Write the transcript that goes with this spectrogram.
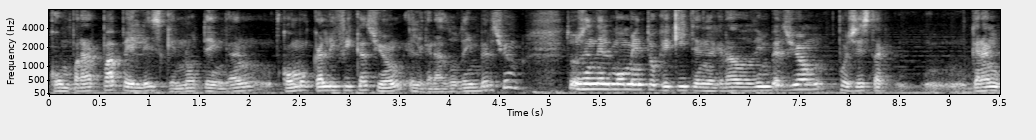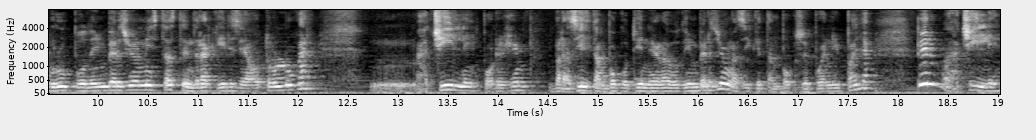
comprar papeles que no tengan como calificación el grado de inversión. Entonces, en el momento que quiten el grado de inversión, pues este gran grupo de inversionistas tendrá que irse a otro lugar, mm, a Chile, por ejemplo. Brasil tampoco tiene grado de inversión, así que tampoco se pueden ir para allá, pero a Chile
